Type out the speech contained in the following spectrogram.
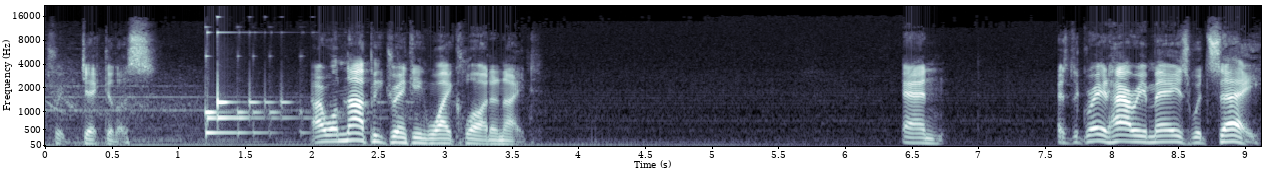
It's ridiculous. I will not be drinking White Claw tonight. And as the great Harry Mays would say,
